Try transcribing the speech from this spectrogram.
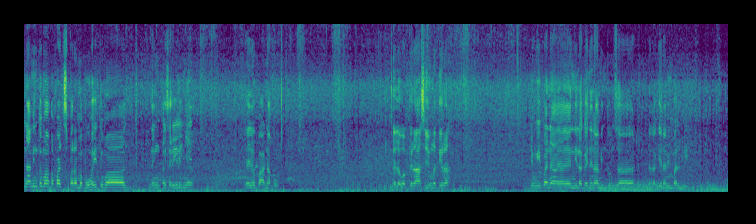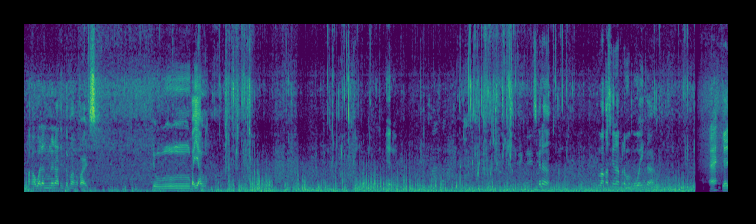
namin to mga kaparts para mabuhay to mag ng, ang sarili niya. Yan oh, banak oh. Dalawang piraso yung natira. Yung iba na nilagay na namin doon sa nalagyan namin balde. Pakawalan muna natin to mga kaparts. Yung bayang. Yan oh. Tumakas ka na. Tumakas ka na para mabuhay ka. Eh? Yan,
